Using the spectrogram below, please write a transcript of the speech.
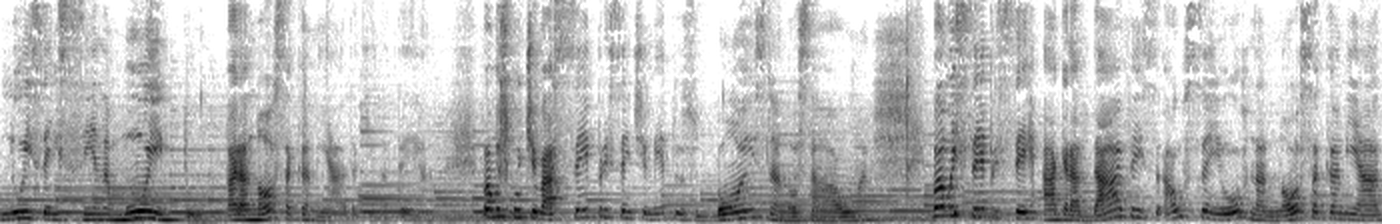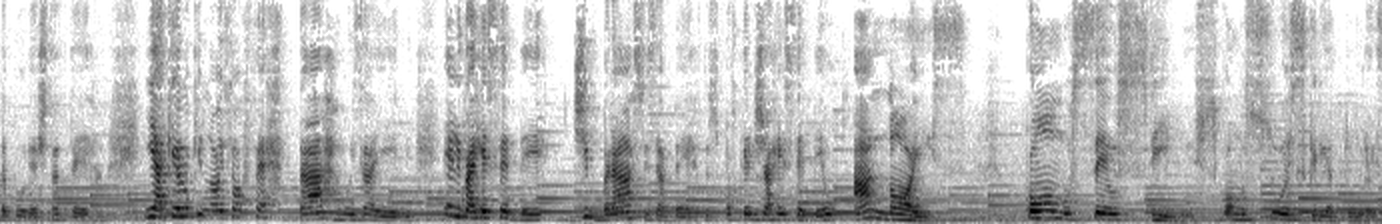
nos ensina muito para a nossa caminhada aqui na Vamos cultivar sempre sentimentos bons na nossa alma. Vamos sempre ser agradáveis ao Senhor na nossa caminhada por esta terra. E aquilo que nós ofertarmos a Ele, Ele vai receber de braços abertos, porque Ele já recebeu a nós como seus filhos, como suas criaturas.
